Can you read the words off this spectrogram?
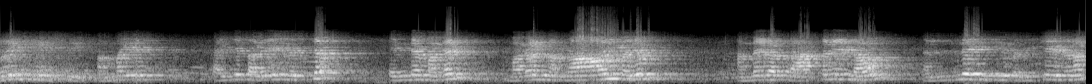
ബ്രെയിൻ കെമിസ്ട്രി അമ്മയെ കയ്യ തലയിൽ വെച്ച് എന്റെ മകൻ മകൾ നന്നായി വരും. അമ്മയുടെ പ്രാർത്ഥന ഉണ്ടാവും. നല്ല രീതിയിൽ പരീക്ഷ എഴുതണം.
